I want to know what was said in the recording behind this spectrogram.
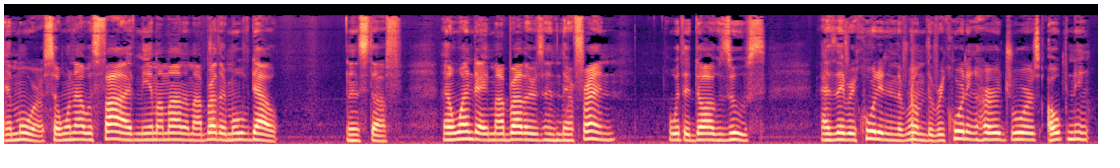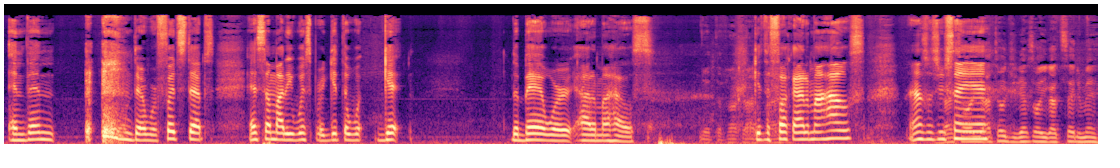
and more. So when I was five, me and my mom and my brother moved out and stuff. And one day, my brothers and their friend with the dog Zeus, as they recorded in the room, the recording heard drawers opening, and then there were footsteps, and somebody whispered, "Get the get the bad word out of my house. Get the fuck out. Get the fuck out of my house." That's what you're That's you- saying. I told you that's all you got to say to me.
